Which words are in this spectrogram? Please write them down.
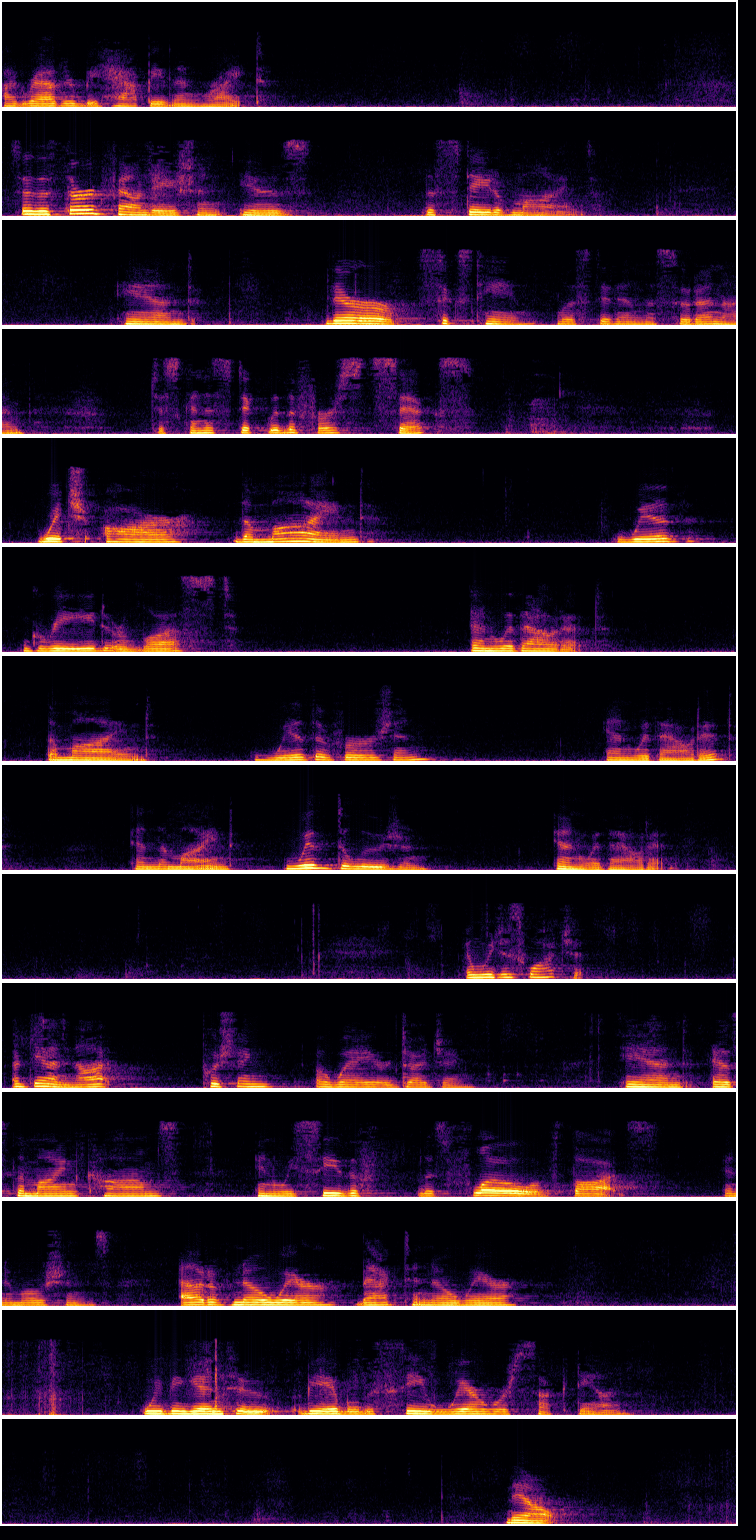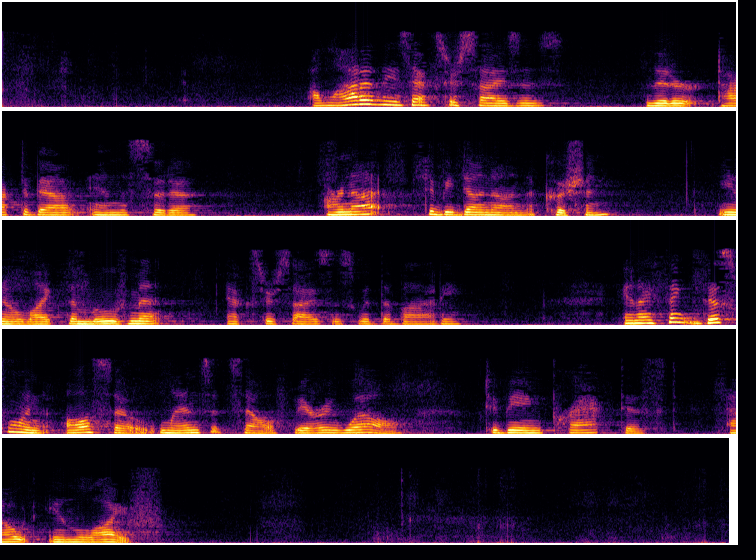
I'd rather be happy than right. So the third foundation is the state of mind. And there are 16 listed in the sutta, and I'm just going to stick with the first six, which are the mind with greed or lust and without it. The mind with aversion and without it, and the mind with delusion and without it. And we just watch it. Again, not pushing away or judging. And as the mind calms and we see the, this flow of thoughts and emotions out of nowhere, back to nowhere, we begin to be able to see where we're sucked in. Now, a lot of these exercises that are talked about in the sutta are not to be done on the cushion, you know, like the movement exercises with the body. And I think this one also lends itself very well to being practiced out in life.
